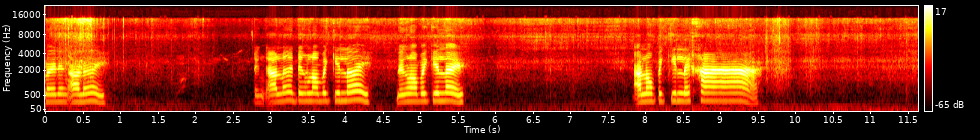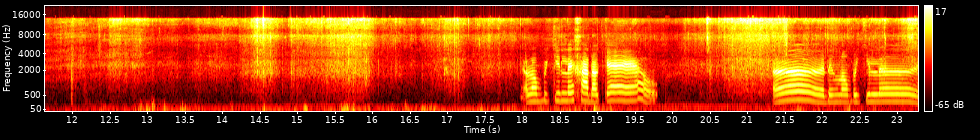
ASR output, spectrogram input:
เลยดึงเอาเลย ดึงเอาเลย ดึงลงไปกินเลย ดึงลงไปกินเลย เอาลงไปกินเลยค่ะ เอาลงไปกินเลยค่ะดอกแก้ว เออ ดึงลงไปกินเลย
